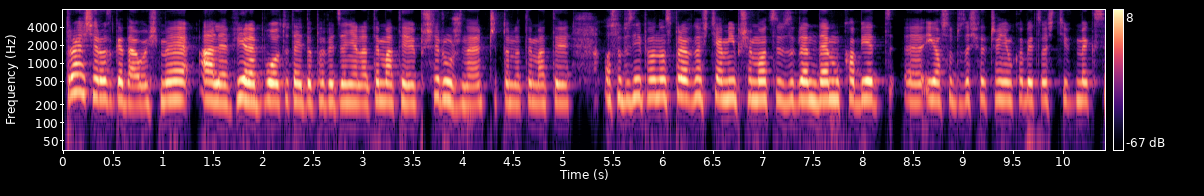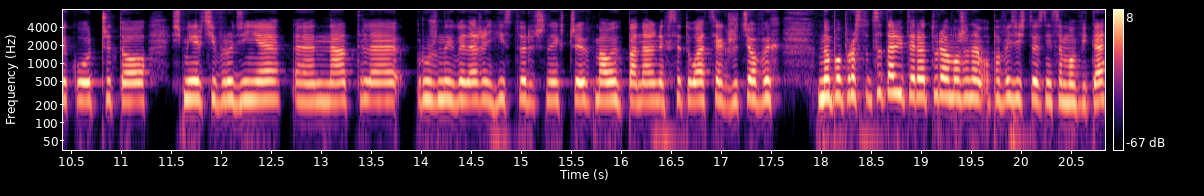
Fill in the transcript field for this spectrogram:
Trochę się rozgadałyśmy, ale wiele było tutaj do powiedzenia na tematy przeróżne, czy to na tematy osób z niepełnosprawnościami, przemocy względem kobiet e, i osób z doświadczeniem kobiecości w Meksyku, czy to śmierci w rodzinie e, na tle różnych wydarzeń historycznych, czy w małych, banalnych sytuacjach życiowych. No po prostu, co ta literatura może nam opowiedzieć powiedzieć, to jest niesamowite.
